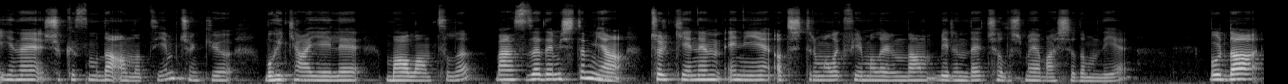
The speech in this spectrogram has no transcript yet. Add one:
yine şu kısmı da anlatayım. Çünkü bu hikayeyle bağlantılı. Ben size demiştim ya Türkiye'nin en iyi atıştırmalık firmalarından birinde çalışmaya başladım diye. Burada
